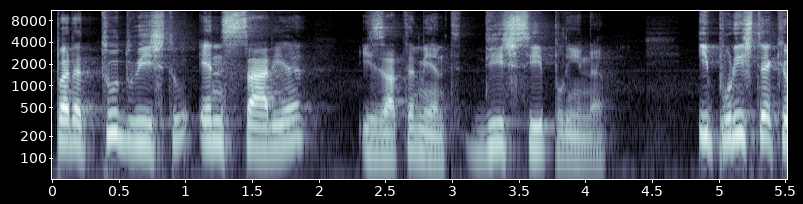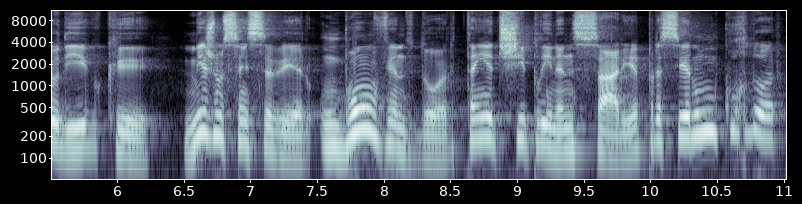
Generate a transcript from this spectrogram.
Para tudo isto é necessária, exatamente, disciplina. E por isto é que eu digo que, mesmo sem saber, um bom vendedor tem a disciplina necessária para ser um corredor,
